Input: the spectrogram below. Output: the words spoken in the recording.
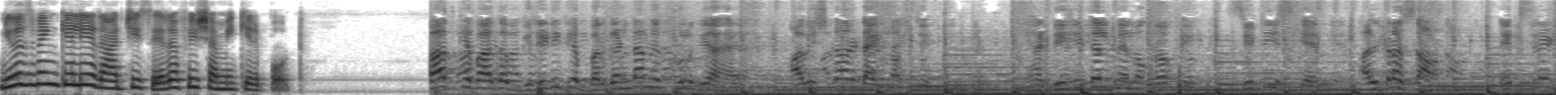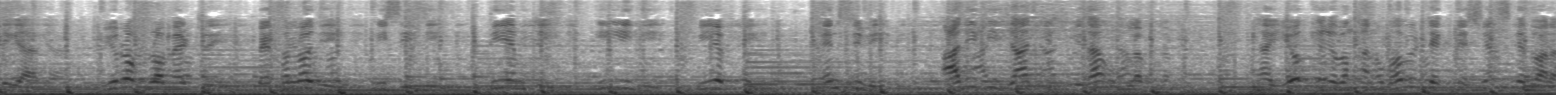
न्यूज़ विंग के लिए रांची से रफी शमी की रिपोर्ट। बाद के बाद अब गिरिडीह के बरगंडा में खुल गया है आविष्कार डायग्नोस्टिक। यहाँ digital mammography, CT scan, ultrasound, X ray DR, uroflowmetry, pathology, ECG, TMT, EEG, PFT NCB आदि की जाँच की सुविधा उपलब्ध। है यहाँ योग्य एवं अनुभवी टेक्नीशियंस के द्वारा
